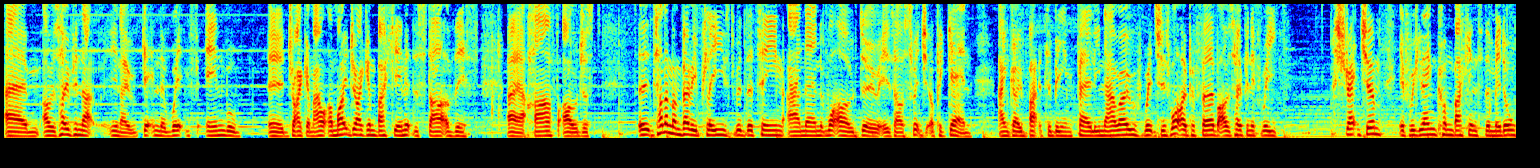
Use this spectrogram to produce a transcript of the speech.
Um, I was hoping that, you know, getting the width in will uh, drag them out. I might drag them back in at the start of this uh, half. I'll just uh, tell them I'm very pleased with the team, and then what I'll do is I'll switch it up again and go back to being fairly narrow, which is what I prefer. But I was hoping if we stretch them, if we then come back into the middle,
